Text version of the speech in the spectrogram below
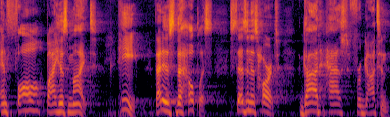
and fall by his might. He, that is the helpless, says in his heart, God has forgotten.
